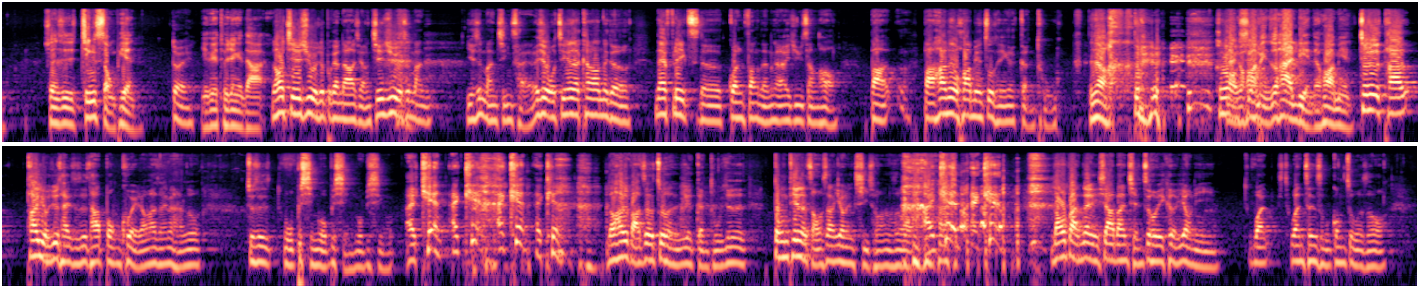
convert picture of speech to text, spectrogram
算是惊悚片，对，也可以推荐给大家。然后结局我就不跟大家讲，结局也是蛮 也是蛮精彩的。而且我今天在看到那个 Netflix 的官方的那个 IG 账号，把把他那个画面做成一个梗图，真的、哦？对，很好。哪个画面？你说他的脸的画面？就是他。他有句台词是他崩溃，然后他在那边喊说：“就是我不行，我不行，我不行，I can't, I can't, I can't, I can't。”然后他就把这个做成一个梗图，就是冬天的早上要你起床的时候，I can't, I can't。老板在你下班前最后一刻要你完完成什么工作的时候，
